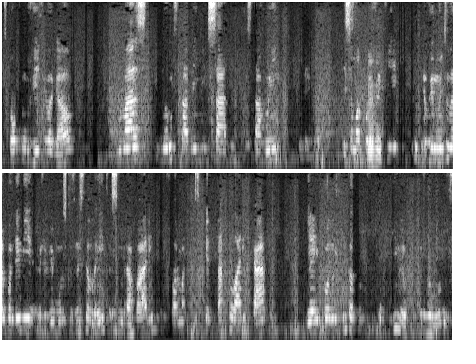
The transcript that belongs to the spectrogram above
estou com um vídeo legal, mas não está bem mixado, está ruim, entendeu? Isso é uma coisa uhum. que eu vi muito na pandemia. Eu já vi músicos excelentes assim gravarem de forma espetacular em casa. E aí quando junta tudo fica horrível, os volumes.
